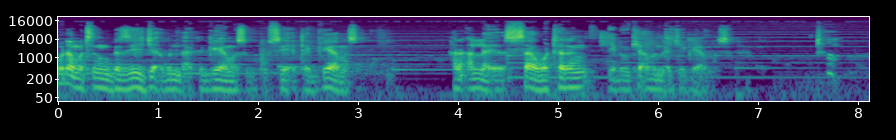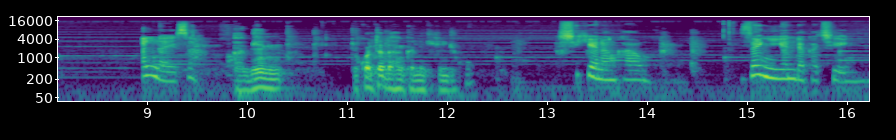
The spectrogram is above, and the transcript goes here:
ko da mutum ba zai ji abin da aka gaya masa ba sai ta gaya masa. Har Allah ya sa wata ran ya ɗauki abin da ake gaya masa. To, Allah ya sa. amin. Ki kwantar da hankalin kin ji ko? Shikenan kawo. Zan yi yanda ka ce in yi.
